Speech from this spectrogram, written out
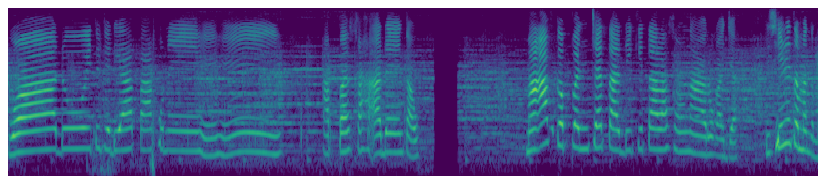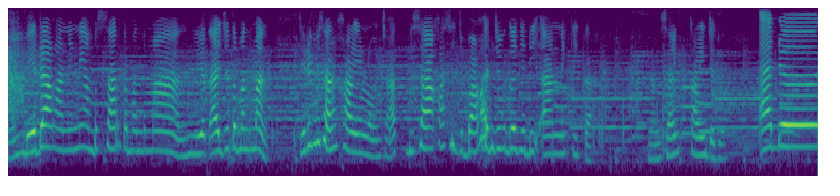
Waduh itu jadi apa aku nih? Apakah ada yang tahu? Maaf kepencet tadi kita langsung naruh aja. Di sini teman-teman, beda kan? Ini yang besar teman-teman. Lihat aja teman-teman. Jadi misalnya kalian loncat, bisa kasih jebakan juga jadi aneh kita. Nah misalnya kalian jadi, aduh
